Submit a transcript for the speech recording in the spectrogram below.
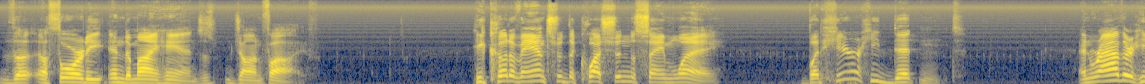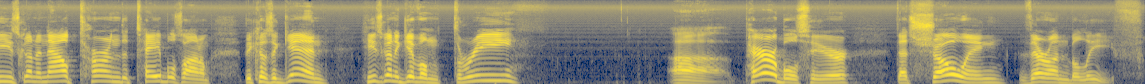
the authority into my hands, John 5. He could have answered the question the same way, but here he didn't. And rather, he's going to now turn the tables on them. Because again, he's going to give them three uh, parables here that's showing their unbelief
